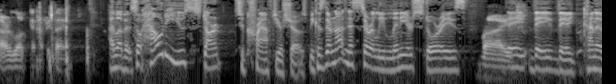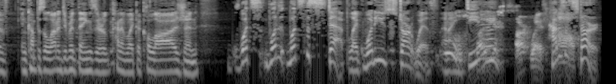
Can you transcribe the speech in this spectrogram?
our look and everything. I love it. So, how do you start to craft your shows? Because they're not necessarily linear stories. Right. They they they kind of encompass a lot of different things. They're kind of like a collage. And what's what what's the step? Like, what do you start with? An Ooh, idea? What do you start with? How does it start?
